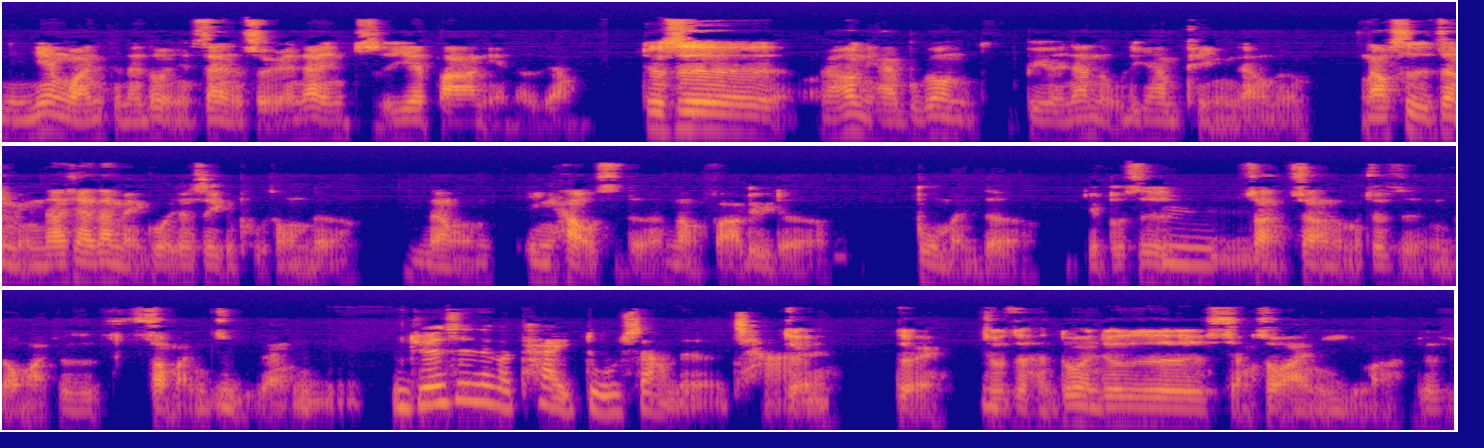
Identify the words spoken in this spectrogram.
你念完可能都已经三十岁，人家已经职业八年了，这样就是，然后你还不够比人家努力和拼这样的，然后事实证明他现在在美国就是一个普通的那种 in house 的那种法律的部门的，也不是算、嗯、算什么，就是你懂吗？就是上班族这样。你觉得是那个态度上的差？对对，就是很多人就是享受安逸嘛，就是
